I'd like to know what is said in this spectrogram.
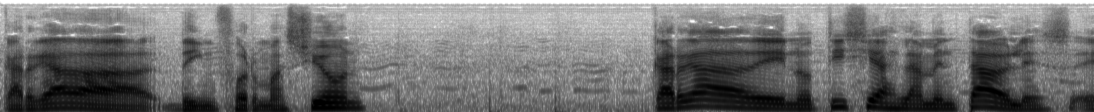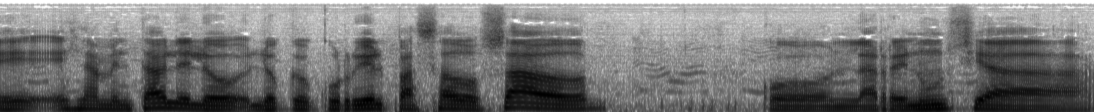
cargada de información, cargada de noticias lamentables. Eh, es lamentable lo, lo, que ocurrió el pasado sábado con la renuncia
